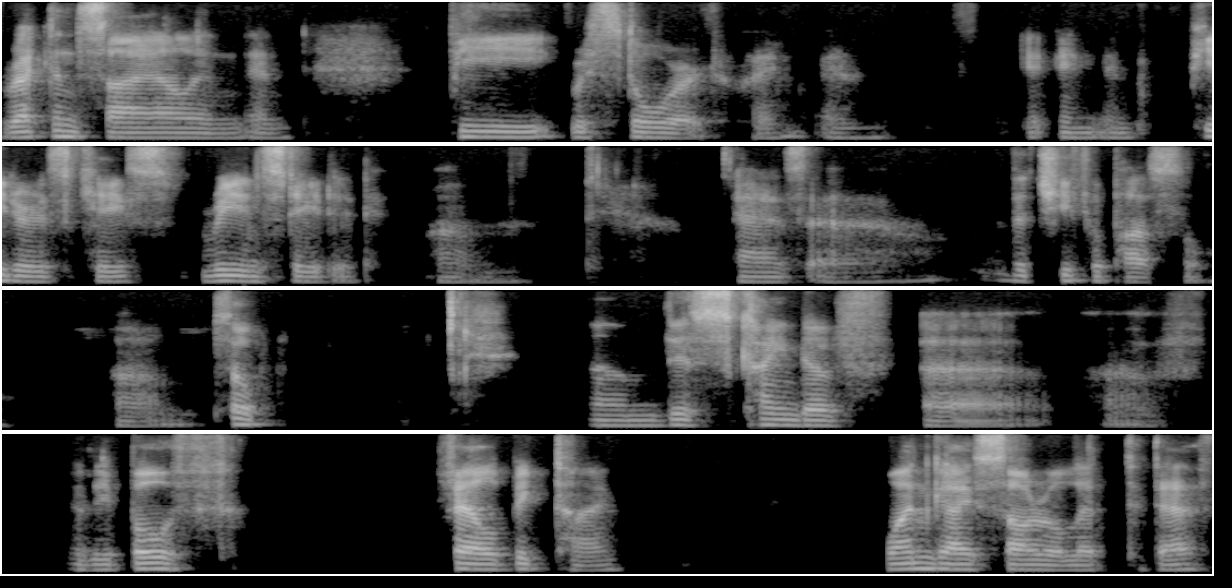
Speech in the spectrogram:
reconcile and, and be restored, right? And in, in Peter's case, reinstated um, as uh, the chief apostle. Um, so um, this kind of, uh, of they both fell big time. One guy's sorrow led to death.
